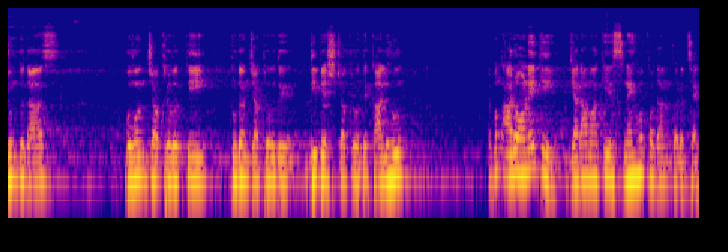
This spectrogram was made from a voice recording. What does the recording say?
জুন্টু দাস, ভুবন চক্রবর্তী, টুডন চক্রবর্তী, দীপেশ চক্রবর্তী, কালহু এবং আরও অনেকেই যারা আমাকে স্নেহ প্রদান করেছেন।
